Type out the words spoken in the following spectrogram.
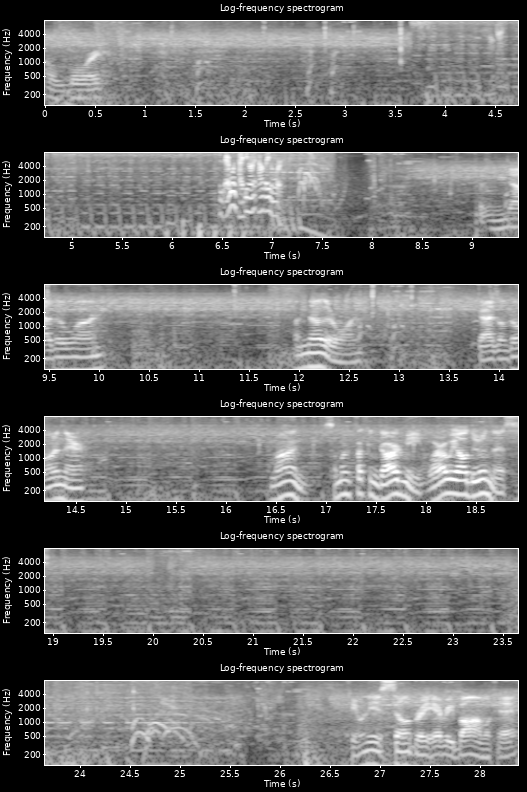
Oh lord. Another one. Another one. Guys, don't go in there. Come on, someone fucking guard me. Why are we all doing this? Okay, we need to celebrate every bomb, okay?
